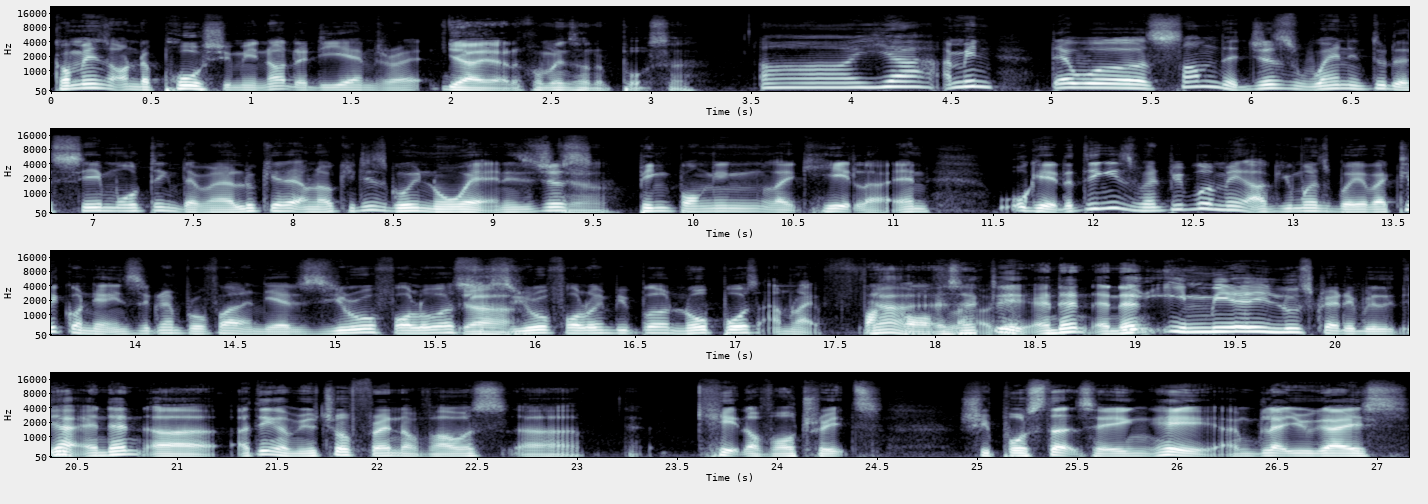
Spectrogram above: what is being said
Comments on the post, you mean, not the DMs, right? Yeah, yeah, the comments on the post. Huh? Uh, yeah. I mean, there were some that just went into the same old thing that when I look at it, I'm like, okay, this is going nowhere. And it's just Yeah. ping ponging like hate. lah. And okay, the thing is, when people make arguments, but if I click on their Instagram profile and they have zero followers, Yeah. zero following people, no post, I'm like, fuck yeah, off. exactly. okay? And then and then it immediately lose credibility. Yeah, and then uh, I think a mutual friend of ours, uh, Kate of all trades, she posted saying, "Hey, I'm glad you guys,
